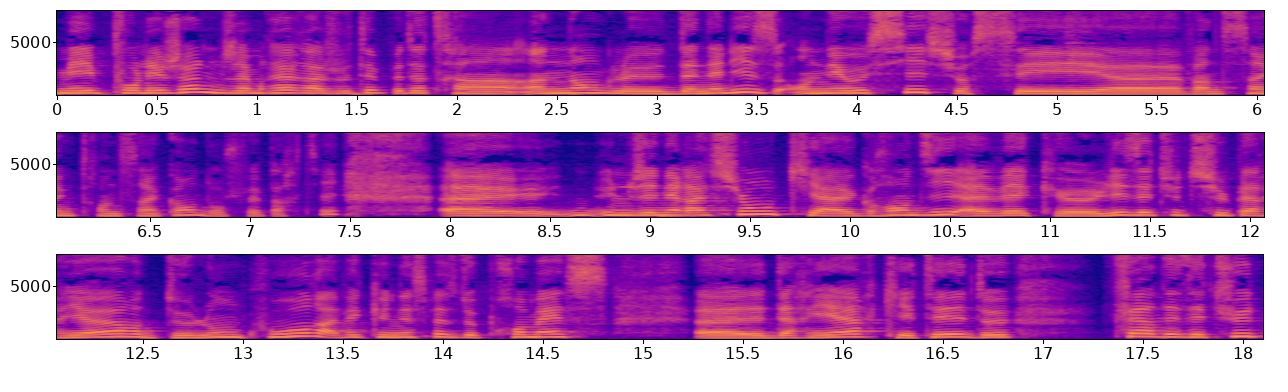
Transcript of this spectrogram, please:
Mais pour les jeunes, j'aimerais rajouter peut-être un, un angle d'analyse. On est aussi sur ces euh, 25-35 ans dont je fais partie, euh, une génération qui a grandi avec euh, les études supérieures, de longs cours, avec une espèce de promesse euh, derrière qui était de faire des études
